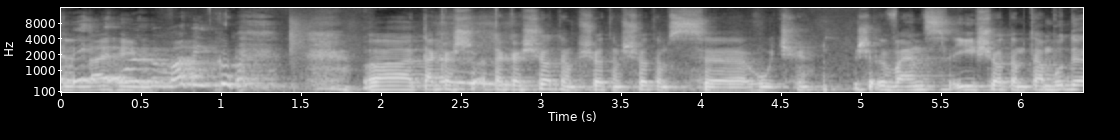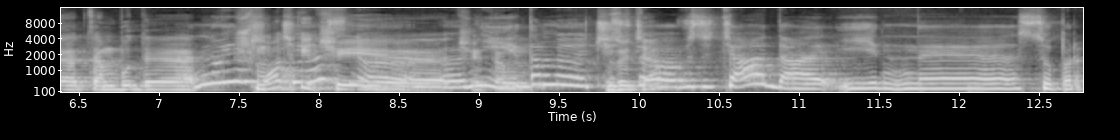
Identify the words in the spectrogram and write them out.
I love him. Так, а що, так, а що там, що там, що там з Гучі? Гуччі? Венс, і що там? Там буде, там буде Ну, шмотки чесно, чи, е, чи ні, там, е, чисто взуття? взуття, да, і не супер.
